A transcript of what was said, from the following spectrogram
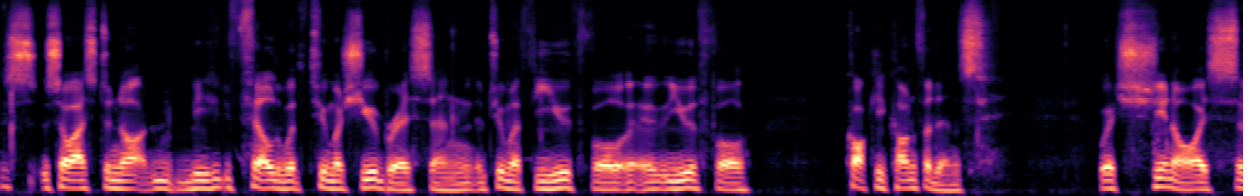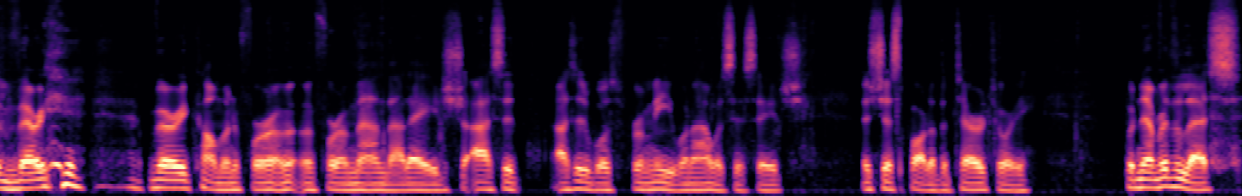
so as to not be filled with too much hubris and too much youthful, uh, youthful, cocky confidence, which you know is very, very common for a, for a man that age, as it as it was for me when I was his age. It's just part of the territory, but nevertheless,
